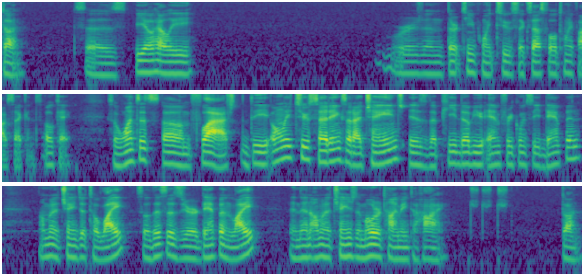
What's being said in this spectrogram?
done. It says BL Heli version 13.2 successful 25 seconds. Okay. So once it's um, flashed, the only two settings that I change is the PWM frequency dampen. I'm going to change it to light. So this is your dampen light. And then I'm going to change the motor timing to high. Done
